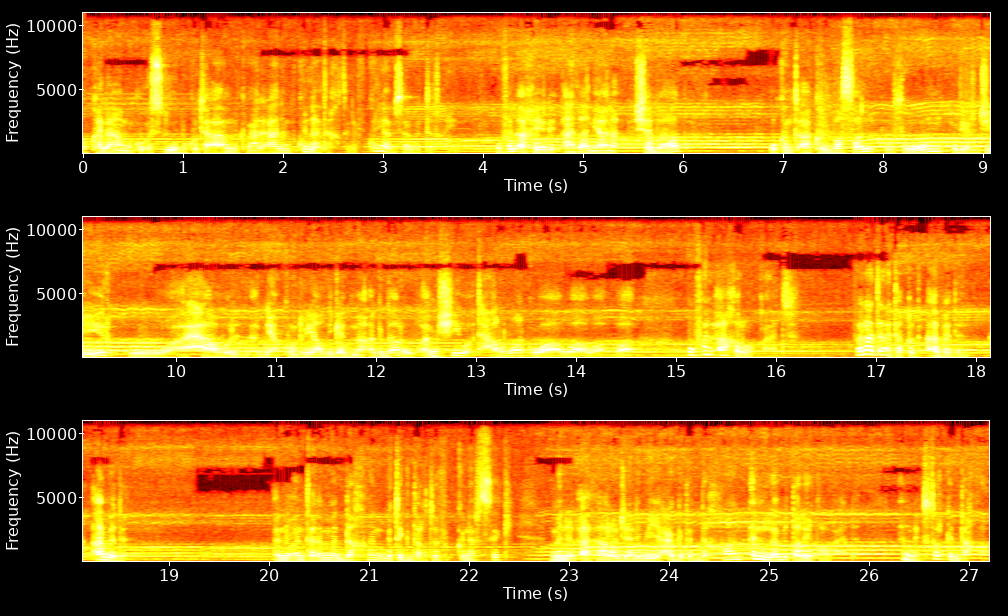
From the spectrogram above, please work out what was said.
وكلامك وأسلوبك وتعاملك مع العالم كلها تختلف كلها بسبب التدخين. وفي الأخير أذاني أنا شباب وكنت آكل بصل وثوم وجرجير وأحاول أني أكون رياضي قد ما أقدر وأمشي وأتحرك و و و و وفي الآخر وقعت. فلا تعتقد ابدا ابدا أنه أنت لما تدخن بتقدر تفك نفسك من الآثار الجانبية حقت الدخان إلا بطريقة واحدة إنك تترك الدخان.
